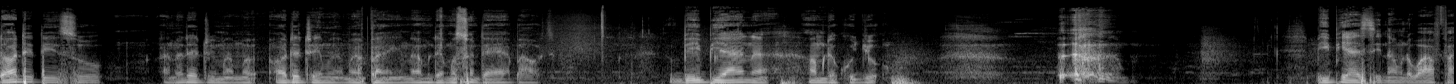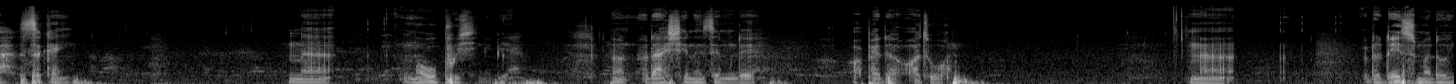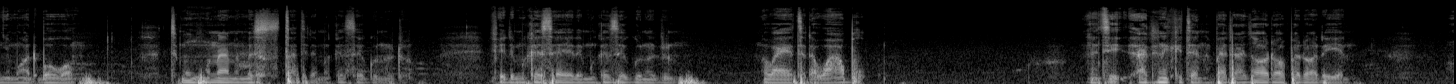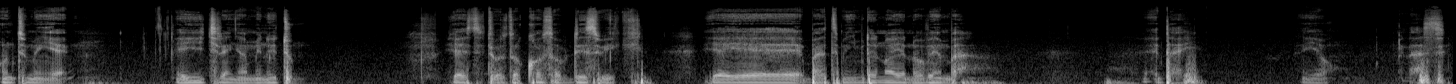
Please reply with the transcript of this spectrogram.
the other day, so another dream, I'm other dream, I'm a pain. I'm the most there about baby Anna. I'm the Kujo. I'm the Wafa, second. Na ma push ni bia. No, that she is him there. Or pedal or two. Na the days my doing you more the bow. Timuhuna and Miss started a Macassa Gunudu. Feed the Macassa, the Macassa Gunudu. No, I had a wabble. And see, I didn't any, but I thought up at all the end. On to me yet. A each ring a minute. Yes, it was the course of this week. Yeah, yeah, but me, in November. A die. It.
